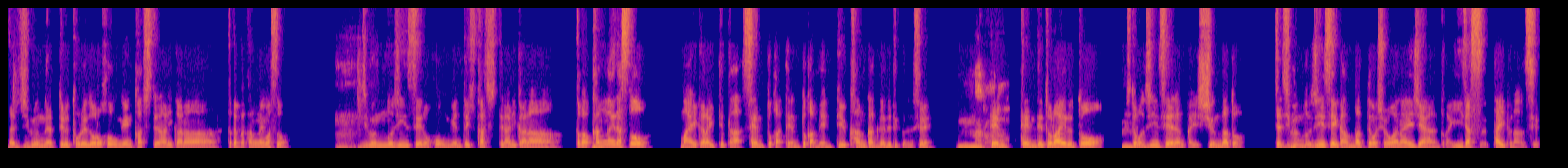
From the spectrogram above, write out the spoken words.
ら自分のやってるトレードの本源価値って何かな？とかやっぱ考えますもん。うん。自分の人生の本源的価値って何かな？とか考え出すと、前から言ってた線とか点とか面っていう感覚が出てくるんですよね。点ど。、点で捉えると、うん人の人生なんか一瞬だと。じゃあ自分の人生頑張ってもしょうがないじゃんとか言い出すタイプなんですよ。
